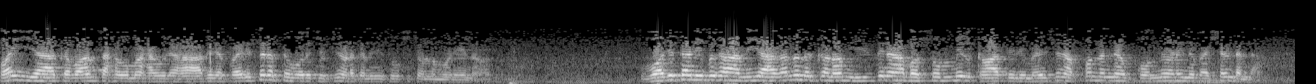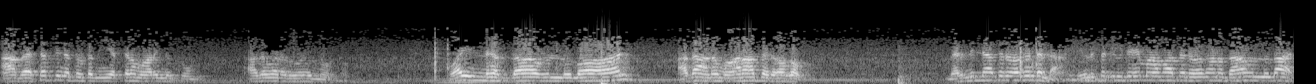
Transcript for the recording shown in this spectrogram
ഫയ്യാക്കവാൻ തഹവുമ ഹൗലഹ അതിനെ പരിസരത്ത് പോലെ ചുറ്റി നടക്കുന്ന നീ സൂക്ഷിച്ചോളും മോനെ എന്നാണ്. വജുത്തണിബുക നീ അകന്നു നിൽക്കണം. ഇതിനാബ സുമ്മിൽ കാത്തിൽ മനുഷ്യനപ്പം തന്നെ കൊന്നുകളിന് വിഷമുണ്ടല്ല ആ വിഷത്തിനെ തൊട്ട് നീ എത്ര മാറി നിൽക്കും? അതുപോലെ തോന്നുന്നുണ്ട് വൈൻഹദ്ദാഉല്ലുദാൻ അതാണ് മാറാത്ത രോഗം. മരുന്നില്ലാത്ത രോഗമുണ്ടല്ല ചികിത്സക്ക് വിധേയമാവാത്ത രോഗമാണ് ദാവുല്ലുദാൻ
